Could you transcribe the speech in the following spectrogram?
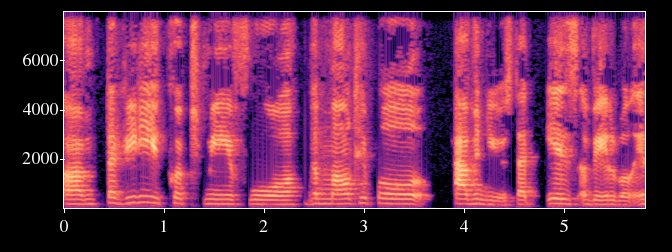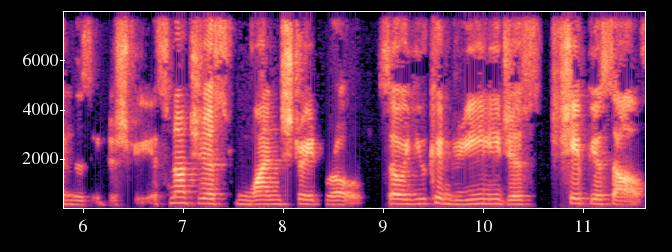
um, that really equipped me for the multiple avenues that is available in this industry. It's not just one straight road. So you can really just shape yourself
